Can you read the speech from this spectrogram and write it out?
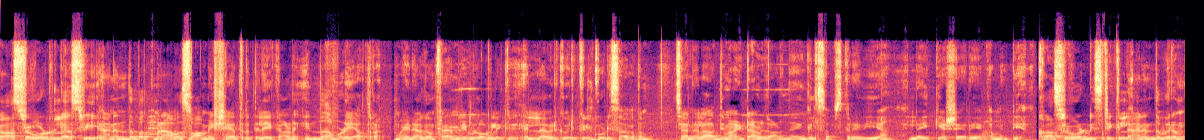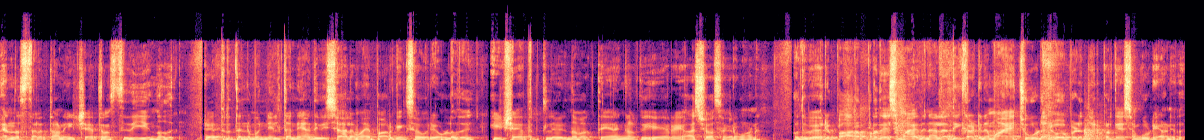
കാസർഗോഡുള്ള ശ്രീ അനന്തപത്മനാഭ സ്വാമി ക്ഷേത്രത്തിലേക്കാണ് ഇന്ന് നമ്മുടെ യാത്ര. മൈനാകം ഫാമിലി ബ്ലോഗിലേക്ക് എല്ലാവർക്കും ഒരിക്കൽ കൂടി സ്വാഗതം. ചാനൽ ആദ്യമായിട്ടാണ് കാണുന്നതെങ്കിൽ സബ്സ്ക്രൈബ് ചെയ്യുക ലൈക്ക് ചെയ്യുക ഷെയർ ചെയ്യുക കമന്റ് ചെയ്യുക. കാസർഗോഡ് ഡിസ്ട്രിക്റ്റിൽ അനന്തപുരം എന്ന സ്ഥലത്താണ് ഈ ക്ഷേത്രം സ്ഥിതി ചെയ്യുന്നത്. ക്ഷേത്രത്തിന്റെ മുന്നിൽ തന്നെ അതിവിശാലമായ പാർക്കിംഗ് സൗകര്യം ഉള്ളത് ഈ ക്ഷേത്രത്തിൽ വരുന്ന ഭക്തജനങ്ങൾക്ക് ഏറെ ആശ്വാസകരമാണ്. പൊതുവെ ഒരു പാറപ്രദേശമായതിനാൽ അതികഠിനമായ ചൂട് അനുഭവപ്പെടുന്ന ഒരു പ്രദേശം കൂടിയാണിത്.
